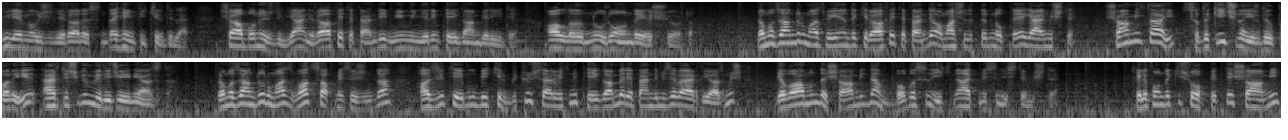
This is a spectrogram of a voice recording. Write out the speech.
gül emojileri arasında hemfikirdiler. Şaban Özdil yani Rafet Efendi müminlerin peygamberiydi. Allah'ın nuru onda yaşıyordu. Ramazan Durmaz ve yanındaki Rafet Efendi amaçladıkları noktaya gelmişti. Şamil Tayyip sadaka için ayırdığı parayı ertesi gün vereceğini yazdı. Ramazan Durmaz WhatsApp mesajında Hazreti Ebu Bekir bütün servetini Peygamber Efendimiz'e verdi yazmış. Devamında Şamil'den babasını ikna etmesini istemişti. Telefondaki sohbette Şami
